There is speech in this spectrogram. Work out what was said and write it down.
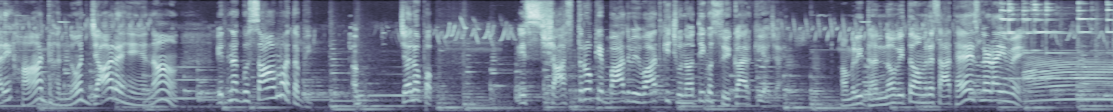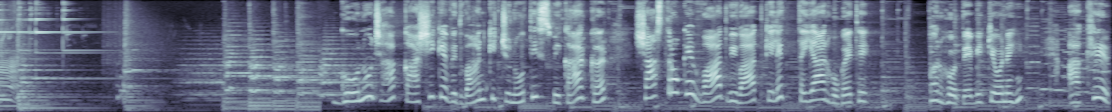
अरे हाँ धनो जा रहे हैं ना। इतना गुस्सा मत अभी। अब चलो पप्पू। इस शास्त्रों के बाद विवाद की चुनौती को स्वीकार किया जाए। हमारी धनो भी तो हमारे साथ है इस लड़ाई में। गोनू झा काशी के विद्वान की चुनौती स्वीकार कर शास्त्रों के वाद विवाद के लिए तैयार हो गए थे। और होते भी क्यों नहीं? आखिर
